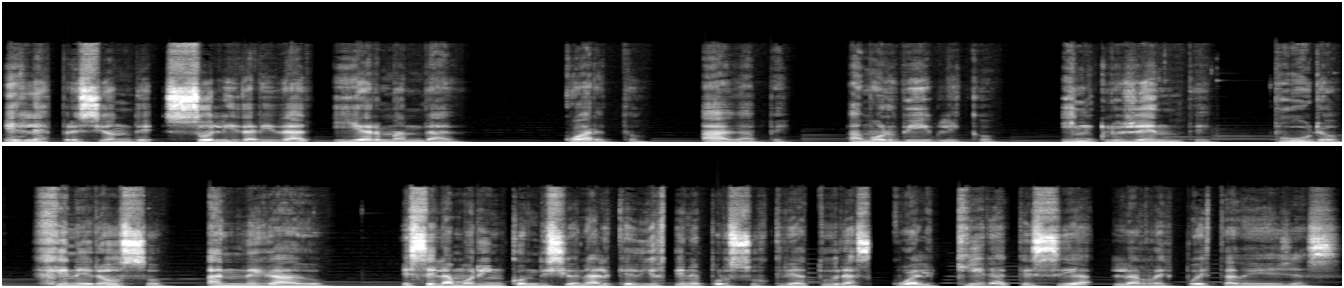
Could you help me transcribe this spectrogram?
Es la expresión de solidaridad y hermandad. Cuarto, ágape, amor bíblico, incluyente, puro, generoso, anegado es el amor incondicional que Dios tiene por sus criaturas, cualquiera que sea la respuesta de ellas.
